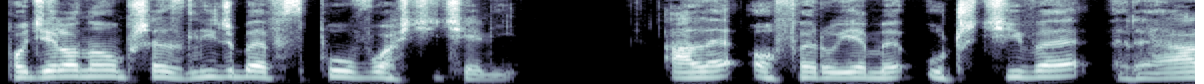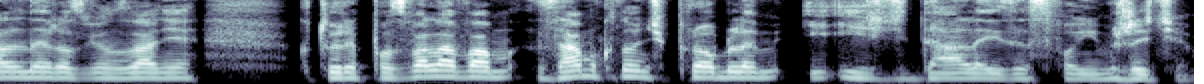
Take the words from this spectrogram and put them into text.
podzieloną przez liczbę współwłaścicieli, ale oferujemy uczciwe, realne rozwiązanie, które pozwala Wam zamknąć problem i iść dalej ze swoim życiem.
